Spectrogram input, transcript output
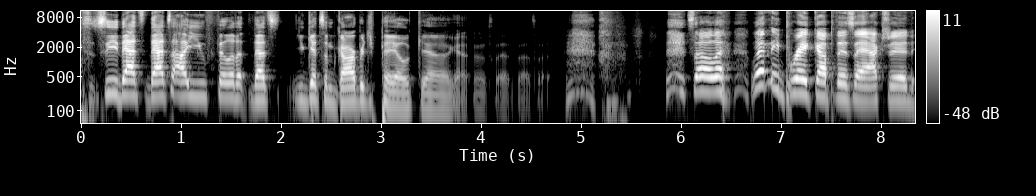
See, that's that's how you fill it. Up. That's you get some garbage pail. Yeah, oh, yeah, that's, that's so let, let me break up this action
